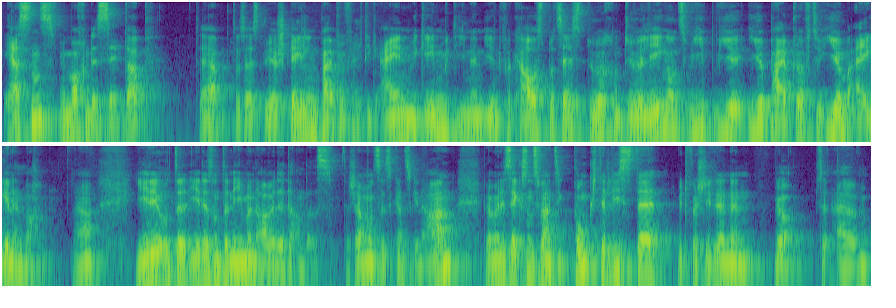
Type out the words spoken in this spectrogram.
Erstens, wir machen das Setup, ja, das heißt, wir stellen Pipelife richtig ein, wir gehen mit ihnen ihren Verkaufsprozess durch und überlegen uns, wie wir ihr Pipelife zu ihrem eigenen machen. Ja, jede, unter, jedes Unternehmen arbeitet anders. Da schauen wir uns das ganz genau an. Wir haben eine 26-Punkte-Liste mit verschiedenen ja, ähm,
